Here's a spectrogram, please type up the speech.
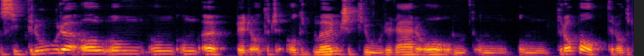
sie trauern auch um, um, um jemanden, oder, oder die Menschen trauern auch um, um, um die Roboter, oder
